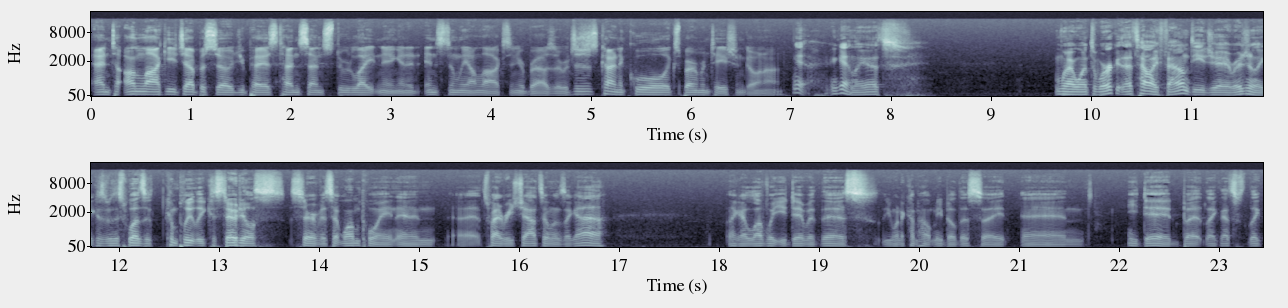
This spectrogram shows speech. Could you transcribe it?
and to unlock each episode, you pay us ten cents through Lightning, and it instantly unlocks in your browser, which is just kind of cool experimentation going on. Yeah. Again, like that's when I went to work. That's how I found DJ originally because this was a completely custodial s- service at one point, and uh, that's why I reached out to him. and was like, ah, like I love what you did with this. You want to come help me build this site? And he did, but like that's like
